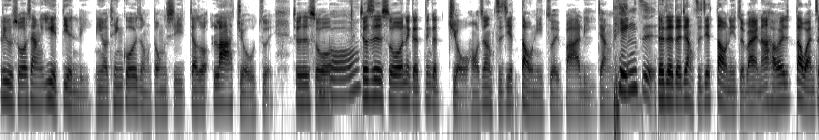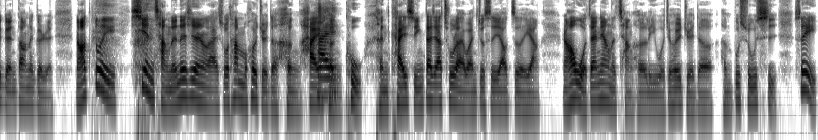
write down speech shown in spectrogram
例如说像夜店里，你有听过一种东西叫做拉酒嘴，就是说，嗯、就是说那个那个酒哈，这样直接倒你嘴巴里，这样子瓶子，对对对，这样直接倒你嘴巴里，然后还会倒完这个人到那个人，然后对现场的那些人来说，他们会觉得很嗨、很酷、很开心，大家出来玩就是要这样。然后我在那样的场合里，我就会觉得很不舒适，所以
